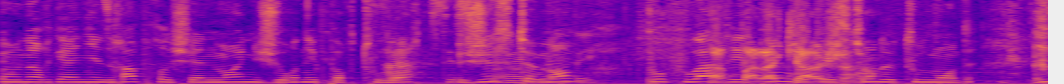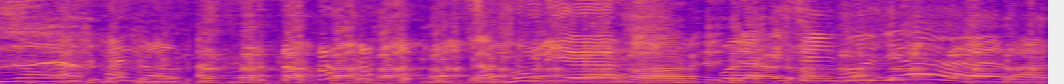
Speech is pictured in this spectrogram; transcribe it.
Et on organisera prochainement une journée porte ouverte, Ah, justement pour pouvoir Ah, répondre aux questions hein. de tout le monde. Non, mais non. La volière. euh. Voilà, et c'est une volière.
